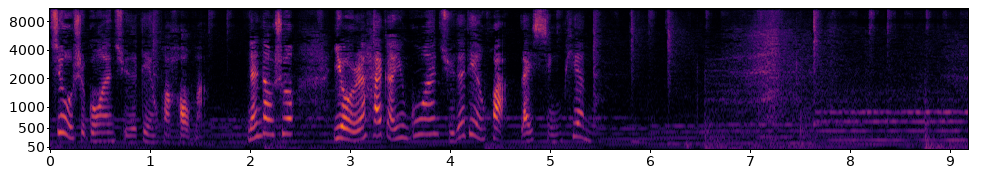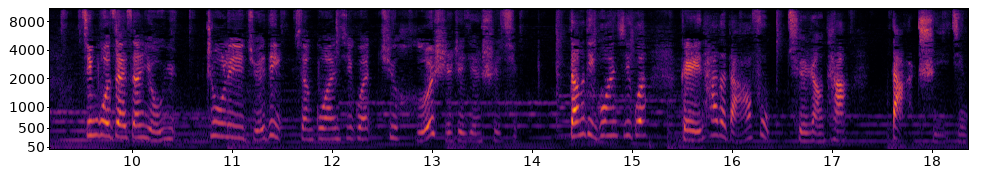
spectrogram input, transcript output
就是公安局的电话号码。难道说有人还敢用公安局的电话来行骗吗？经过再三犹豫，助理决定向公安机关去核实这件事情。当地公安机关给他的答复却让他大吃一惊。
